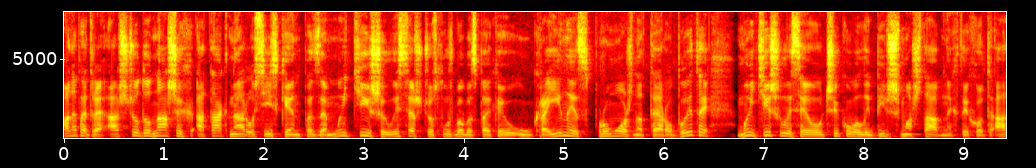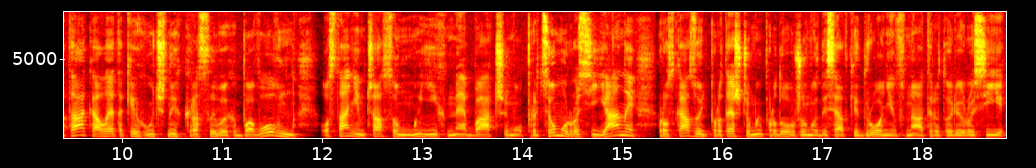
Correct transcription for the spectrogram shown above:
Пане Петре, а щодо наших атак на російське НПЗ, ми тішилися, що Служба безпеки України спроможна те робити. Ми тішилися і очікували більш масштабних тих от атак, але таких гучних красивих бавовн останнім часом ми їх не бачимо. При цьому росіяни розказують про те, що ми продовжуємо десятки дронів на територію Росії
